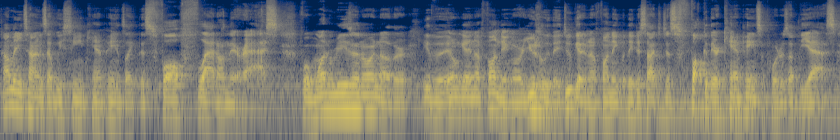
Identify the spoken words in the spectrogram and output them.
how many times have we seen campaigns like this fall flat on their ass for one reason or another? Either they don't get enough funding, or usually they do get enough funding, but they decide decide to just fuck their campaign supporters up the ass.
